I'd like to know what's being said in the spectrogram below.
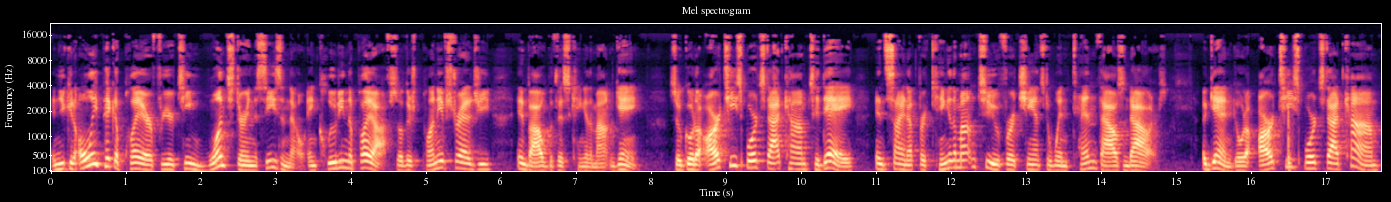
And you can only pick a player for your team once during the season, though, including the playoffs. So there's plenty of strategy involved with this King of the Mountain game. So go to rtsports.com today and sign up for King of the Mountain 2 for a chance to win $10,000. Again, go to rtsports.com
